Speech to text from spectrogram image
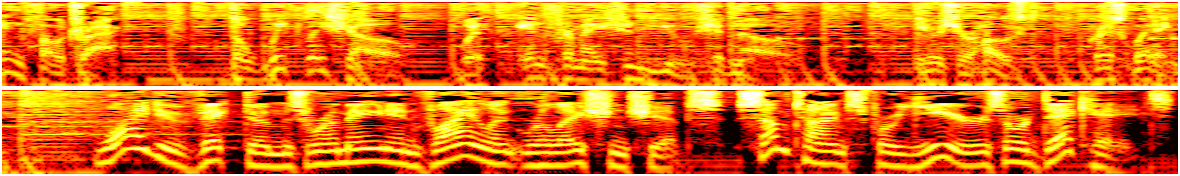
InfoTrack, the weekly show with information you should know. Here's your host, Chris Whitting. Why do victims remain in violent relationships, sometimes for years or decades?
